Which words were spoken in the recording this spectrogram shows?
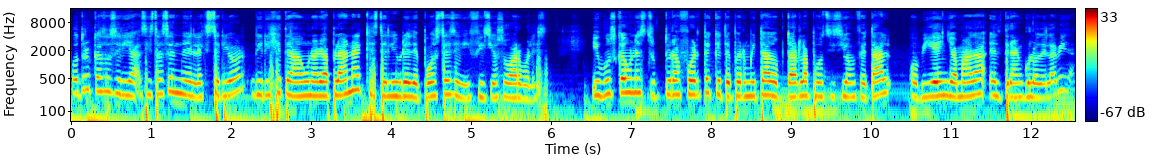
Otro caso sería, si estás en el exterior, dirígete a un área plana que esté libre de postes, edificios o árboles, y busca una estructura fuerte que te permita adoptar la posición fetal o bien llamada el triángulo de la vida.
